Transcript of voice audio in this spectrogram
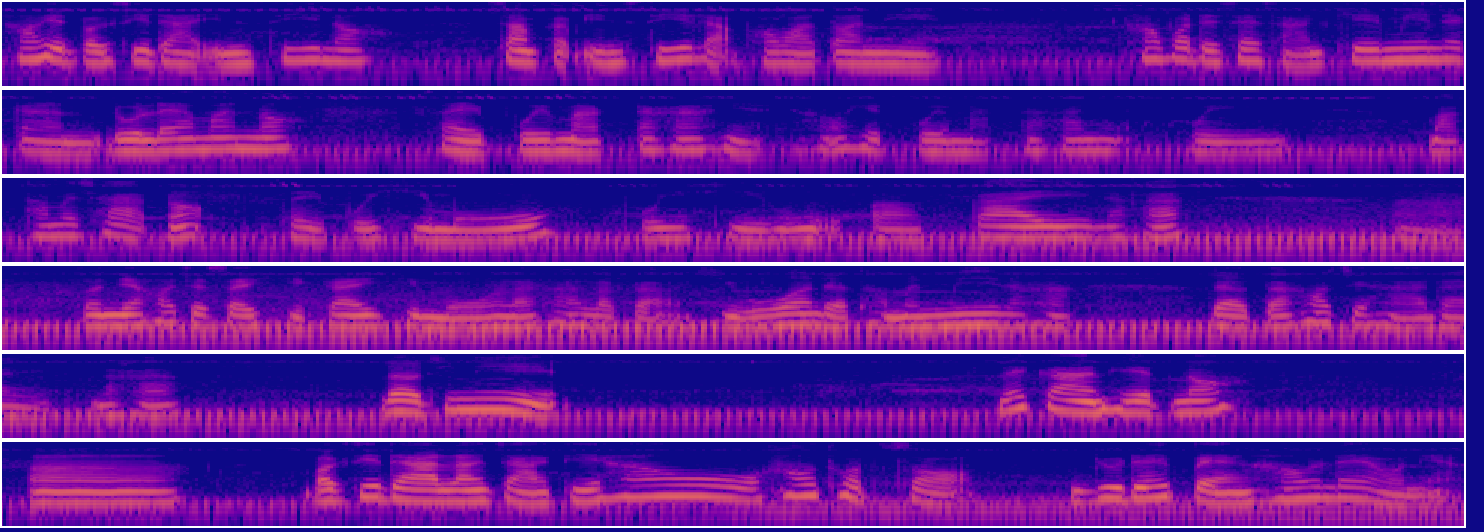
เฮาเฮ็ดบักซีดาอินทรีย์เนาะซ้ำกับอินทรีย์แหละเพราะว่าตอนนี้เฮาบ่ได้ใส่สารเคมีในการดูแลมันเนาะใส่ปุ๋ยหมักนะคะเนี่ยเฮาเฮ็ดปุ๋ยหมักนะคะเนี่ยปุ๋ยหมักธรรมชาติเนาะใส่ปุ๋ยขี้หมู ปุ๋ยขี่ไก่นะคะตอ่าส่วนใหญ่เขาจะใส่ขี้ไก่ขี้หมูนะคะ แล้วก็ขี้วัวเดี๋ยวทำมันมีนะคะแล้วแต่เฮาสิหาได้นะคะ แล้วที่นี่ในการเฮ็ดเนาะ บักซีดาหลังจากที่เฮาเฮาทดสอบอยู่ในแปลงเฮาแล้วเนี่ย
